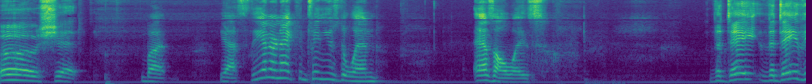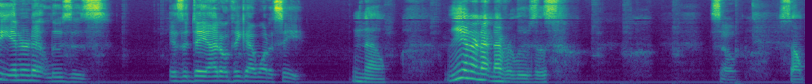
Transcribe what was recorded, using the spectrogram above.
Oh shit. But yes, the internet continues to win, as always. The day the day the internet loses is a day I don't think I want to see. No, the internet never loses. So, So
